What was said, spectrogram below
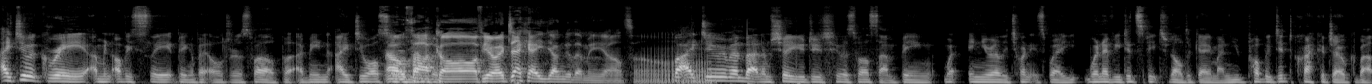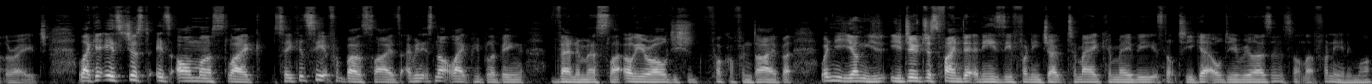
I do agree. I mean, obviously being a bit older as well, but I mean, I do also. Oh, remember- fuck off! You're a decade younger than me, asshole. But I do remember, and I'm sure you do too as well, Sam, being in your early 20s, where you, whenever you did speak to an older gay man, you probably did crack a joke about their age. Like, it's just, it's almost like, so you can see it from both sides. I mean, it's not like people are being venomous, like, oh, you're old, you should fuck off and die. But when you're young, you, you do just find it an easy, funny joke to make, and maybe it's not till you get older you realise oh, it's not that funny anymore.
